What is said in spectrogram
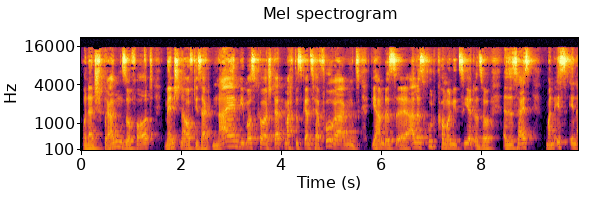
Und dann sprangen sofort Menschen auf, die sagten, nein, die Moskauer Stadt macht das ganz hervorragend, die haben das äh, alles gut kommuniziert und so. Also das heißt, man ist in,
